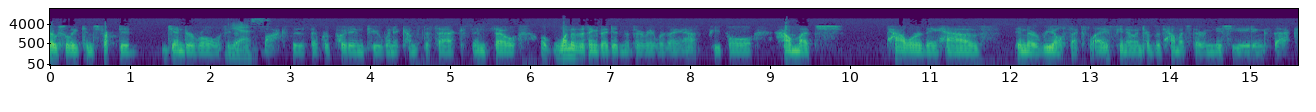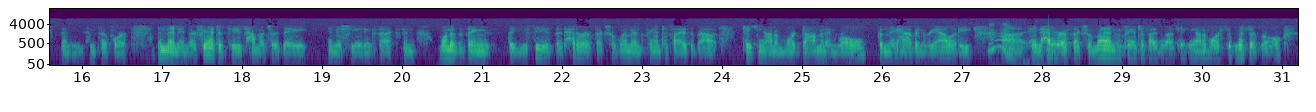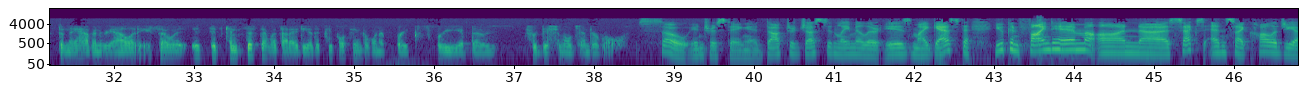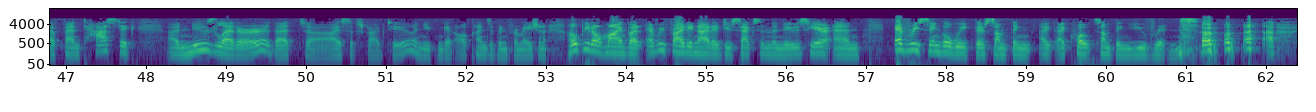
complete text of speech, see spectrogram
socially constructed gender roles, you know, Yes. boxes that we're put into when it comes to sex. And so one of the things I did in the survey was I asked people how much power they have in their real sex life, you know, in terms of how much they're initiating sex and, and so forth. And then in their fantasies, how much are they initiating sex? And one of the things that you see is that heterosexual women fantasize about taking on a more dominant role than they have in reality. Uh, and heterosexual men fantasize about taking on a more submissive role than they have in reality. So it, it, it's consistent with that idea that people seem to want to break free of those traditional gender roles. So interesting. Dr. Justin Lehmiller is my guest. You can find him on uh, Sex and Psychology, a fantastic uh, newsletter that uh, I subscribe to, and you can get all kinds of information. I hope you don't mind, but every Friday night I do Sex in the News here, and every single week there's something I, I quote something you've written. So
